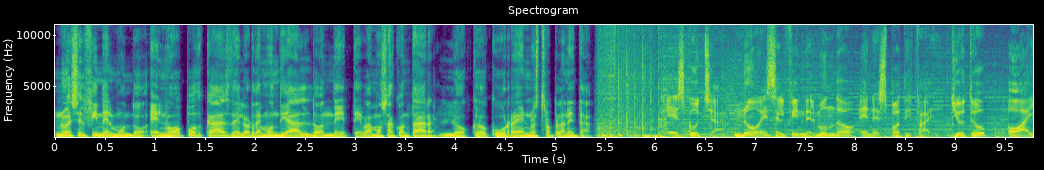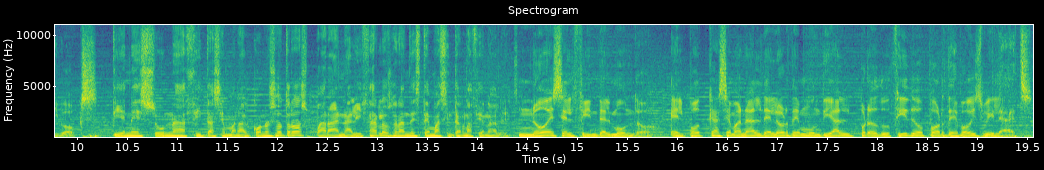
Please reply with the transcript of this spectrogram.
no es el fin del mundo, el nuevo podcast del orden mundial donde te vamos a contar lo que ocurre en nuestro planeta. Escucha, no es el fin del mundo en Spotify, YouTube o iBox. Tienes una cita semanal con nosotros para analizar los grandes temas internacionales. No es el fin del mundo, el podcast semanal del orden mundial producido por The Voice Village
